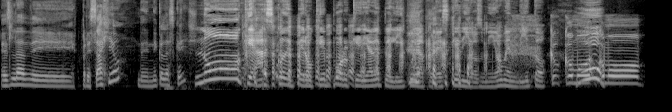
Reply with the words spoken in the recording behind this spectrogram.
es la de Presagio, de Nicolas Cage. No, qué asco de, pero qué porquería de película. Pero es que Dios mío, bendito. Co- Como, ¡Uh! como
